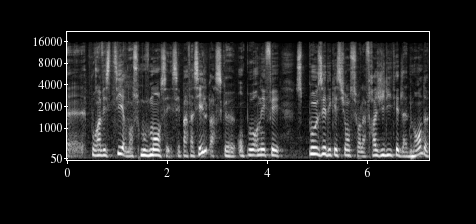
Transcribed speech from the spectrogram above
euh, pour investir dans ce mouvement, c'est c'est pas facile parce qu'on peut en effet se poser des questions sur la fragilité de la demande,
